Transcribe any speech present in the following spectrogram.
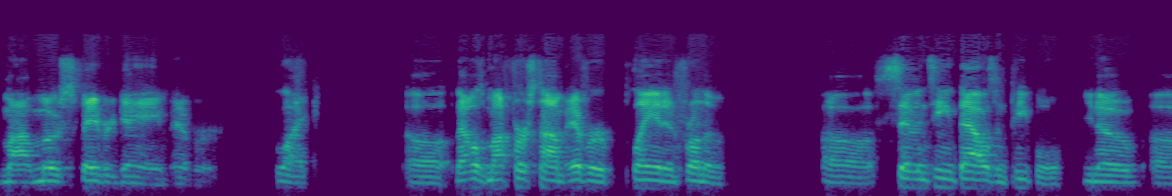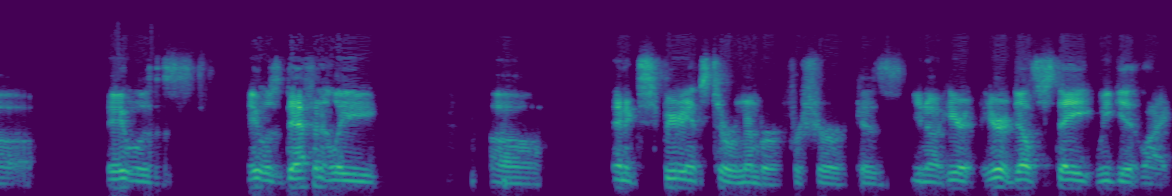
my most favorite game ever. Like uh, that was my first time ever playing in front of uh, 17,000 people. You know, it was it was definitely an experience to remember for sure. Because you know here here at Delta State we get like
